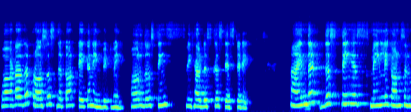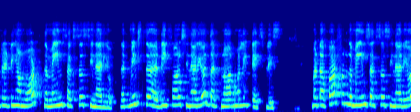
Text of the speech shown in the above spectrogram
What are the process that are taken in between? All those things we have discussed yesterday. Uh, in that, this thing is mainly concentrating on what the main success scenario. That means the default scenario that normally takes place. But apart from the main success scenario,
